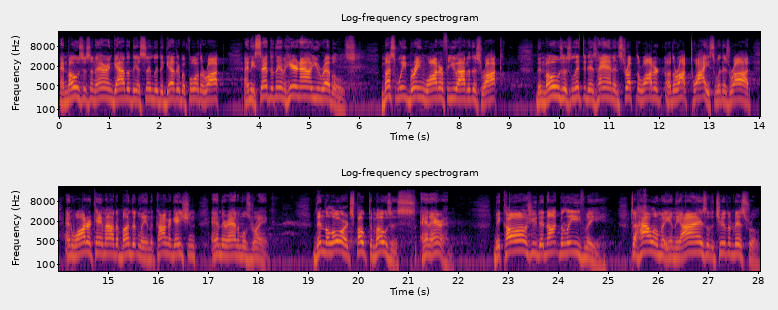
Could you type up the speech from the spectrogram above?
And Moses and Aaron gathered the assembly together before the rock, and he said to them, Hear now, you rebels, must we bring water for you out of this rock? Then Moses lifted his hand and struck the water, uh, the rock twice with his rod, and water came out abundantly, and the congregation and their animals drank. Then the Lord spoke to Moses and Aaron, Because you did not believe me, to hallow me in the eyes of the children of Israel,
